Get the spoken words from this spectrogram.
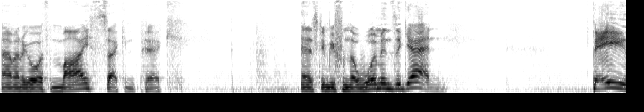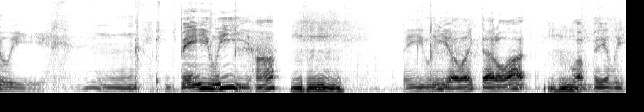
I'm going to go with my second pick. And it's going to be from the women's again. Bayley. Bayley, huh? Mm-hmm. Bayley, I like that a lot. Love Bayley.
